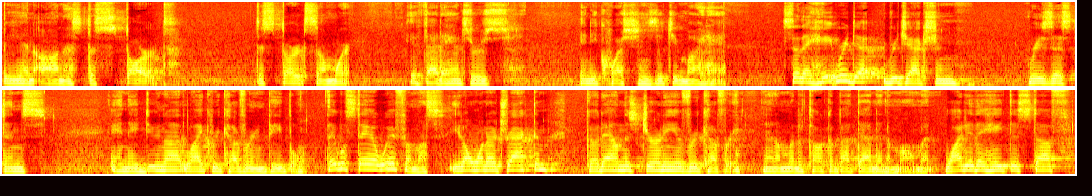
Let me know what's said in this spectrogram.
being honest, to start, to start somewhere. If that answers any questions that you might have. So they hate rejection, resistance, and they do not like recovering people. They will stay away from us. You don't want to attract them? Go down this journey of recovery. And I'm going to talk about that in a moment. Why do they hate this stuff?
